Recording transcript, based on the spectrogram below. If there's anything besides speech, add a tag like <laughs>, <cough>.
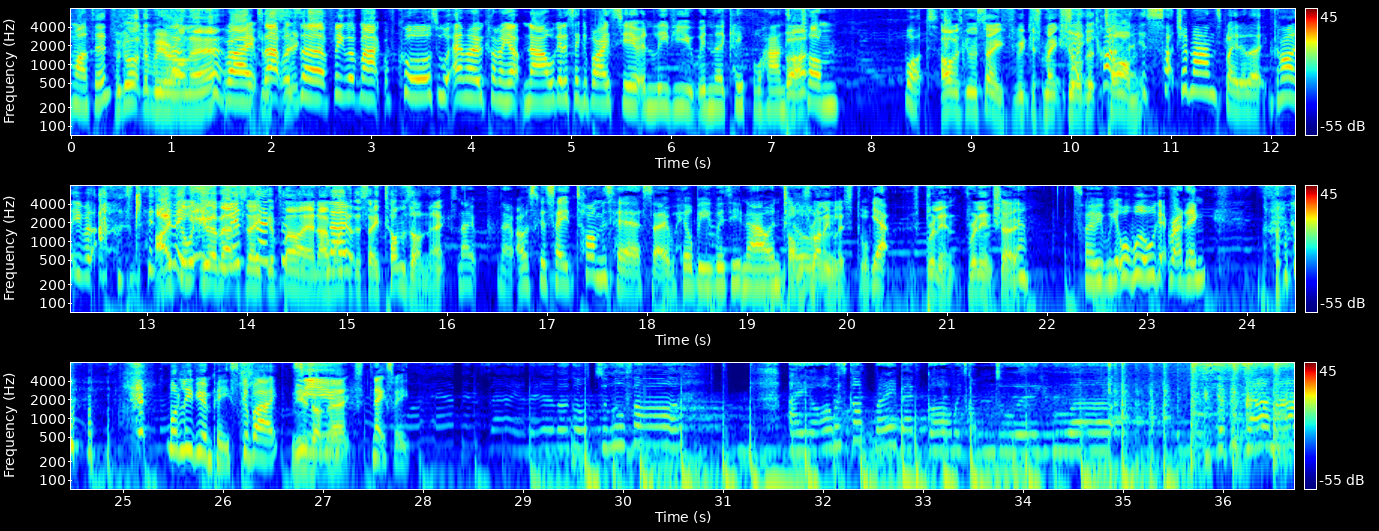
Martin? Forgot that we were Uh, on air. Right, Till that was uh, Fleetwood Mac, of course. We've got Mo coming up now. We're going to say goodbye to you and leave you in the capable hands But- of Tom. What? I was going to say, should we just make sure So that Tom. It's such a mansplainer that you can't even. <laughs> I, was I thought you were about to say goodbye, and I no, wanted to say Tom's on next. No, no. I was going to say Tom is here, so he'll be with you now until. Tom's running list. Well, Yeah. It's brilliant. Brilliant show. Yeah. So we, we'll, we'll get running. <laughs> <laughs> we'll leave you in peace. Goodbye. News See up you next. Next week. I always come right back, always come to where you are. 'Cause every time I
